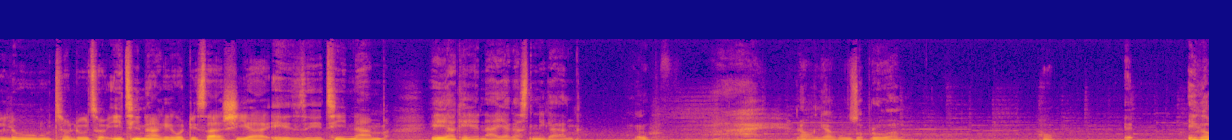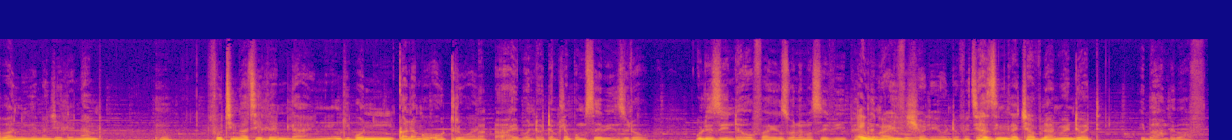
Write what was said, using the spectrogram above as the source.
lutho lutho. Ithina ke kodwa sashiya ezethi number eyakhe yena yakasinikanga. No ngiyakuzwa bro wami. Ekabani ke manje le number. Futhi ngathi landline ngibona iqala ngo031 hayi bondoda mhlawumbe umsebenzi lo kulezi ndawo ofake kuzona ama CV engayisho leyo nto futhi yazi ngingajabulani wendoda. Ibambe bafu.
